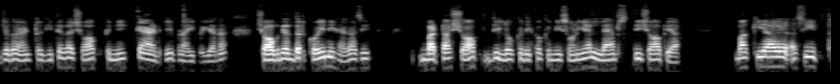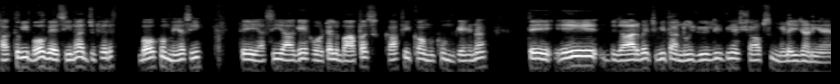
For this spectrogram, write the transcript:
ਜਦੋਂ ਐਂਟਰ ਕੀਤੇ ਤਾਂ ਸ਼ਾਪ ਕਿੰਨੀ ਘੈਂਟ ਜੀ ਬਣਾਈ ਹੋਈ ਆ ਨਾ। ਸ਼ਾਪ ਦੇ ਅੰਦਰ ਕੋਈ ਨਹੀਂ ਹੈਗਾ ਸੀ ਬਟ ਆ ਸ਼ਾਪ ਦੀ ਲੁੱਕ ਦੇਖੋ ਕਿੰਨੀ ਸੋਹਣੀ ਆ ਲੈਂਪਸ ਦੀ ਸ਼ਾਪ ਆ। ਬਾਕੀ ਯਾਰ ਅਸੀਂ ਥੱਕ ਵੀ ਬਹੁਤ ਗਏ ਸੀ ਨਾ, ਅੱਜ ਫਿਰ ਬਹੁਤ ਘੁੰਮੇ ਅਸੀਂ। ਤੇ ਅਸੀਂ ਆ ਗਏ ਹੋਟਲ ਵਾਪਸ, ਕਾਫੀ ਘੁੰਮ ਘੁੰਮ ਕੇ ਹੈ ਨਾ ਤੇ ਇਹ ਬਾਜ਼ਾਰ ਵਿੱਚ ਵੀ ਤੁਹਾਨੂੰ ਜੁਐਲਰੀ ਦੀਆਂ ਸ਼ਾਪਸ ਮਿਲ ਹੀ ਜਾਣੀਆਂ ਆ।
